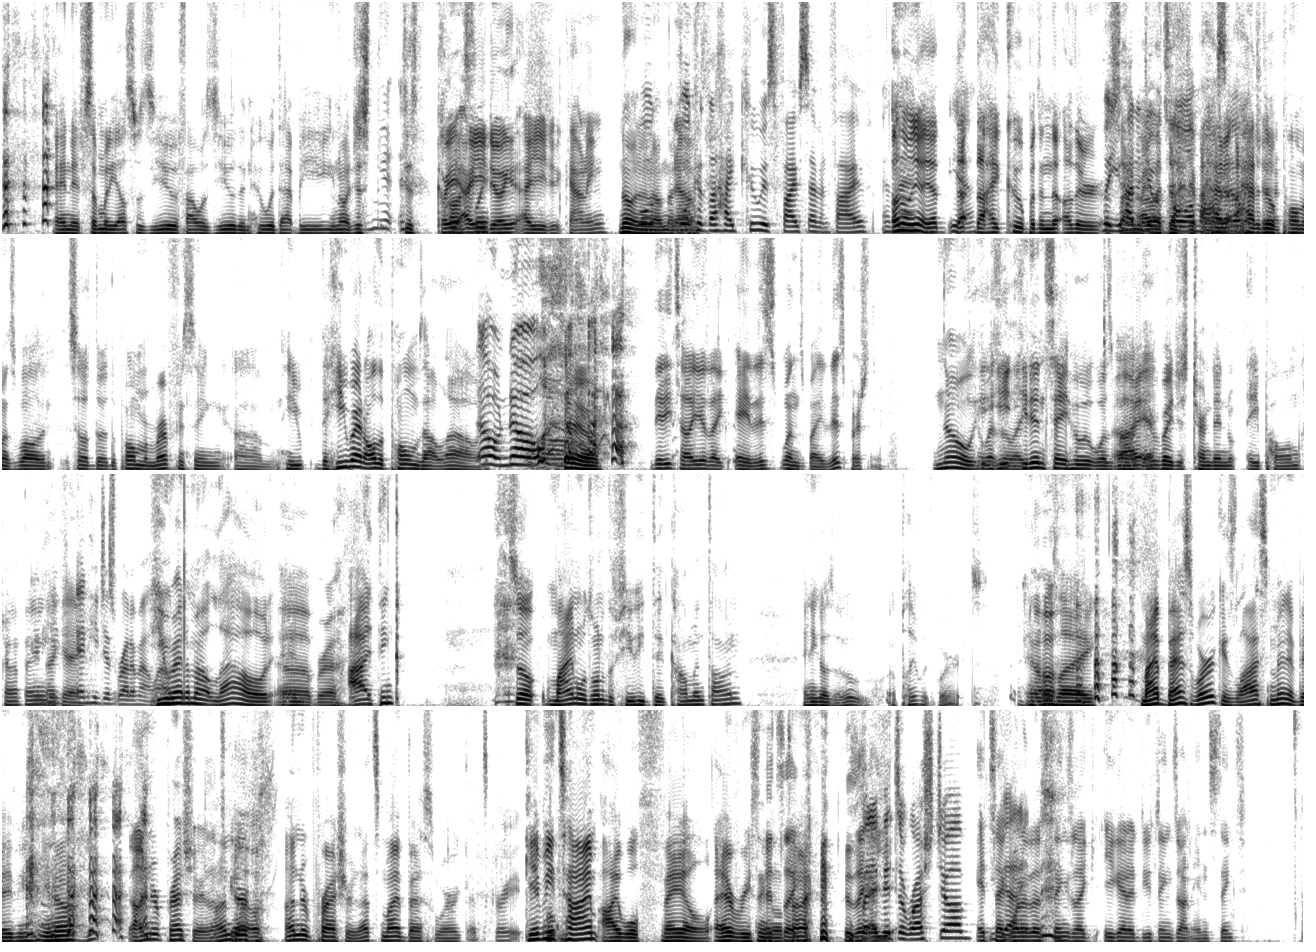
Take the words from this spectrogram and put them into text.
and if somebody else was you, if I was you, then who would that be? You know, just Yeah. just Wait, are constantly. you doing? Are you counting? no, no, well, no, I'm not. well, doing- because the haiku is 575 and Oh no, then- yeah, yeah, That, the haiku, but then the other. But you had to assignment- do a that's a poem different I had, also. I had to do a poem as well. And So the the poem I'm referencing, um, he the, he read all the poems out loud. oh no too. Did he tell you like, hey, this one's by this person? No, he, wasn't he, like- he didn't say who it was Oh, by. okay. Everybody just turned in a poem kind of thing. and, he, Okay. and he just read them out loud He read them out loud, and Oh, bro. I think so. Mine was one of the few he did comment on, and he goes, "Oh, a play with words." And I was oh. like, "My best work is last minute, baby. You know, Under pressure. Let's Under- go. under pressure. That's my best work. That's great. Give me time, I will fail every single It's like- time. It's but like, if it's a rush job, it's you like got one it. of those things like you got to do things on instinct.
